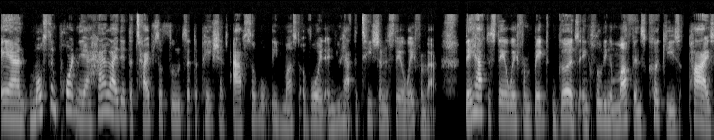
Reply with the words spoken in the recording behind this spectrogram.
And most importantly, I highlighted the types of foods that the patient absolutely must avoid, and you have to teach them to stay away from them. They have to stay away from baked goods, including muffins, cookies, pies.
